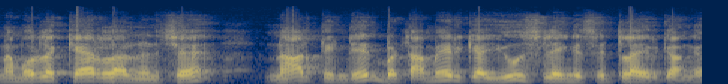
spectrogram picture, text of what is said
நான் முதல்ல கேரளா நினச்சேன். நார்த் இந்தியன் பட் அமெரிக்கா யூஎஸில் இங்கே செட்டில் ஆகிருக்காங்க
